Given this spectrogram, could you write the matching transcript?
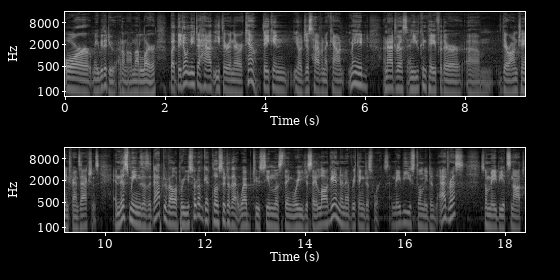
or maybe they do. I don't know. I'm not a lawyer, but they don't need to have Ether in their account. They can, you know, just have an account made, an address, and you can pay for their um, their on-chain transactions. And this means, as a dApp developer, you sort of get closer to that Web 2 seamless thing where you just say log in and everything just works. And maybe you still need an address, so maybe it's not,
